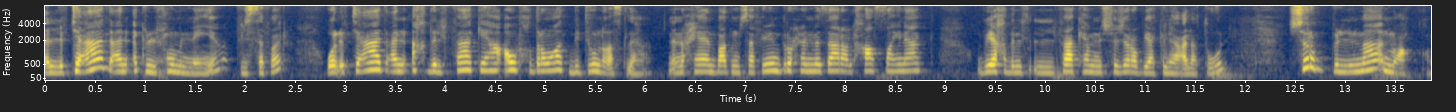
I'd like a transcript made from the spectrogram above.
الابتعاد عن أكل اللحوم النية في السفر والابتعاد عن أخذ الفاكهة أو الخضروات بدون غسلها لأنه أحيانا بعض المسافرين بيروح للمزارع الخاصة هناك وبيأخذ الفاكهة من الشجرة وبيأكلها على طول. شرب الماء المعقم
